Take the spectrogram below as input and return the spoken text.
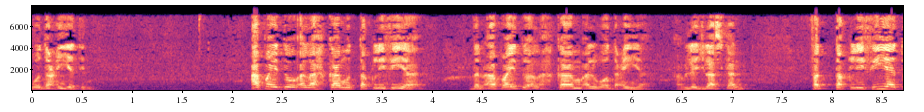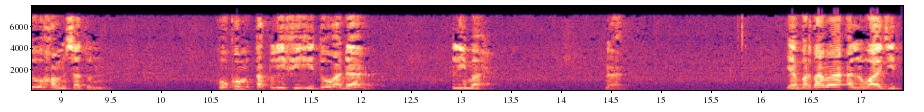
wada'iyatin. Apa itu al-ahkamut taklifiyah dan apa itu al-ahkam al-wada'iyah? Beliau jelaskan, fat taklifiyatu khamsatun. Hukum taklifi itu ada lima. Nah, yang pertama al-wajib,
